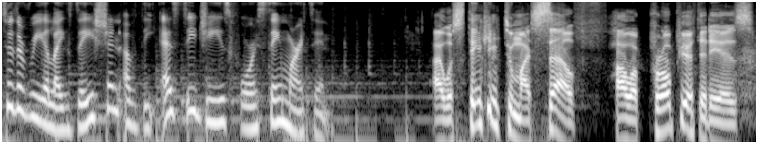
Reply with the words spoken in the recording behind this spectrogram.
to the realization of the SDGs for St. Martin. I was thinking to myself how appropriate it is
